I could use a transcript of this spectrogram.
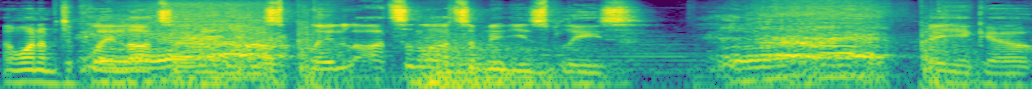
I want him to play lots of minions. Play lots and lots of minions, please. There you go.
